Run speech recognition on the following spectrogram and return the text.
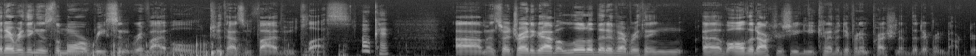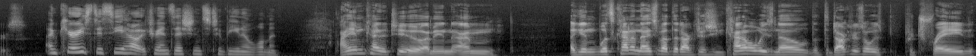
But everything is the more recent revival, 2005 and plus. Okay. Um, and so I tried to grab a little bit of everything of all the Doctors. So you can get kind of a different impression of the different Doctors. I'm curious to see how it transitions to being a woman. I am kind of too. I mean, I'm again. What's kind of nice about the Doctors, you kind of always know that the Doctor's always portrayed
